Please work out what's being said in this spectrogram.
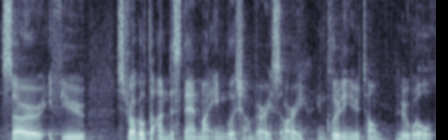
so if you struggle to understand my English, I'm very sorry, including you, Tom, who will.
